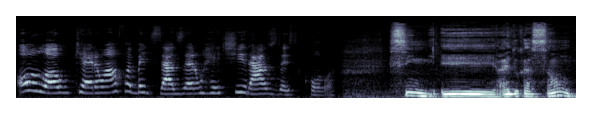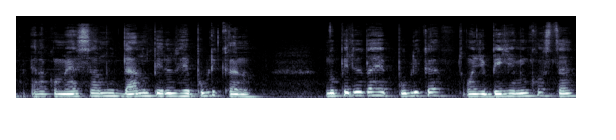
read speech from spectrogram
ou logo que eram alfabetizados eram retirados da escola. Sim, e a educação ela começa a mudar no período republicano. No período da República, onde Benjamin Constant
